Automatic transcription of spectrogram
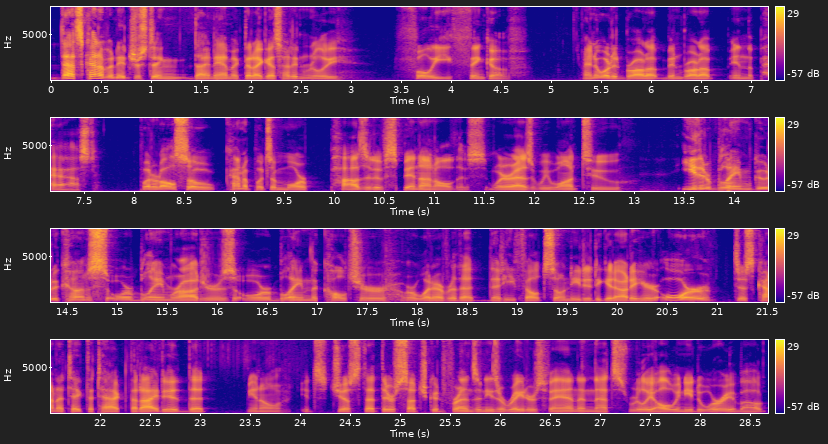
that's kind of an interesting dynamic that I guess I didn't really fully think of. I know it had brought up been brought up in the past, but it also kind of puts a more positive spin on all this. Whereas we want to either blame Gutekunst or blame Rodgers or blame the culture or whatever that, that he felt so needed to get out of here, or just kind of take the tact that I did that, you know, it's just that they're such good friends and he's a Raiders fan and that's really all we need to worry about.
